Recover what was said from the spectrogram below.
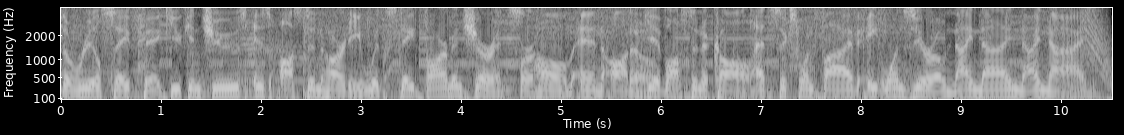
The real safe pick you can choose is Austin Hardy with State Farm Insurance for home and auto. Give Austin a call at 615 810 9999.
